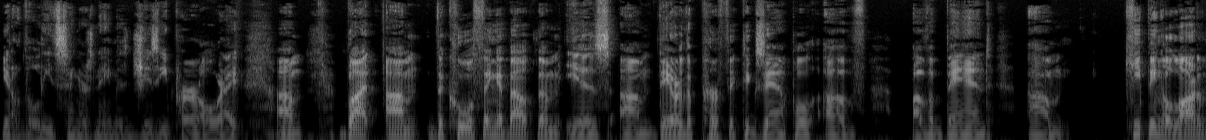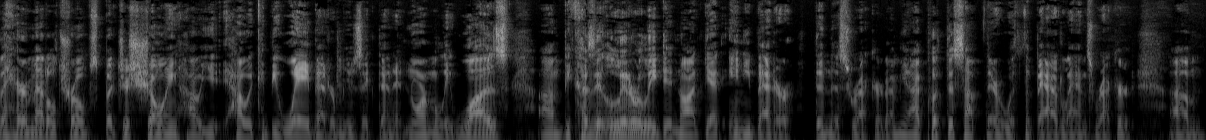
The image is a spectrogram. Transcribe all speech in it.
You know, the lead singer's name is Jizzy Pearl, right? Um, but um, the cool thing about them is um, they are the perfect example of of a band um, keeping a lot of the hair metal tropes, but just showing how you how it could be way better music than it normally was, um, because it literally did not get any better than this record. I mean, I put this up there with the Badlands record. Um,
